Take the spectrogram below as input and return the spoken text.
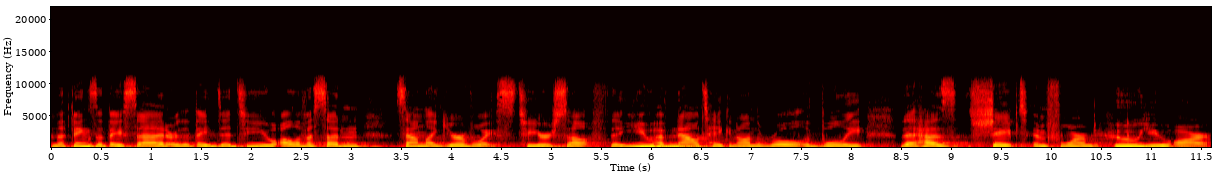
and the things that they said or that they did to you all of a sudden sound like your voice to yourself, that you have now taken on the role of bully that has shaped and formed who you are.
